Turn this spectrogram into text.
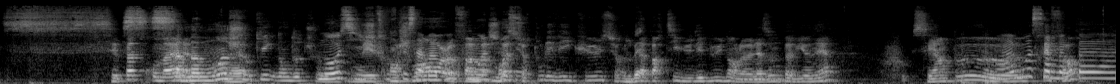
c'est pas trop Ça mal. m'a moins Ouais. choqué que dans d'autres choses. Moi aussi, mais je que ça franchement, moi, choqué. sur tous les véhicules, sur toute Ben- la partie du début dans la, la zone pavillonnaire, c'est un peu euh, Ouais, moi, ça très m'a fort. pas.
